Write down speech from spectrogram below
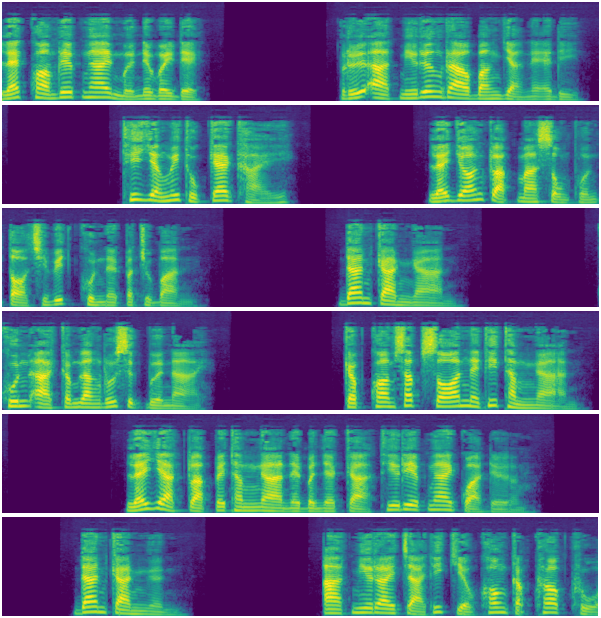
และความเรียบง่ายเหมือนในวัยเด็ก หรืออาจมีเรื่องราวบางอย่างในอดีต ที่ยังไม่ถูกแก้ไข และย้อนกลับมาส่งผลต่อชีวิตคุณในปัจจุบัน ด้านการงาน คุณอาจกำลังรู้สึกเบื่อหน่าย กับความซับซ้อนในที่ทำงาน และอยากกลับไปทำงานในบรรยากาศที่เรียบง่ายกว่าเดิม ด้านการเงิน อาจมีรายจ่ายที่เกี่ยวข้องกับครอบครัว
